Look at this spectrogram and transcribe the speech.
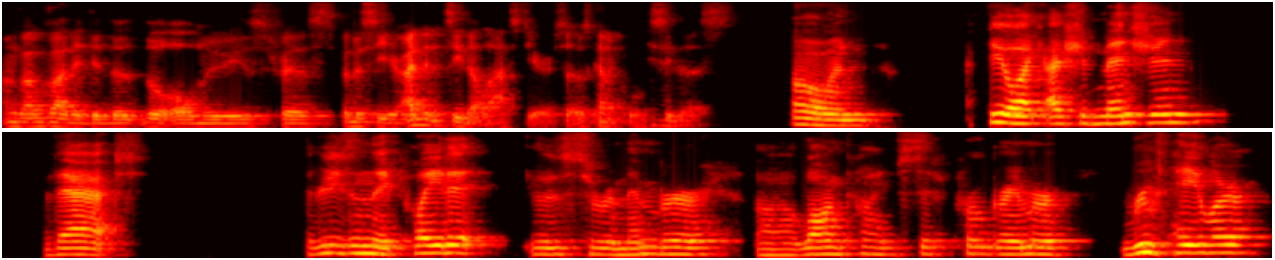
I'm, I'm glad they did the, the old movies for this for this year. I didn't see that last year, so it was kind of cool to see this. Oh, and I feel like I should mention that the reason they played it was to remember uh, longtime SIFF programmer Ruth Haler,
